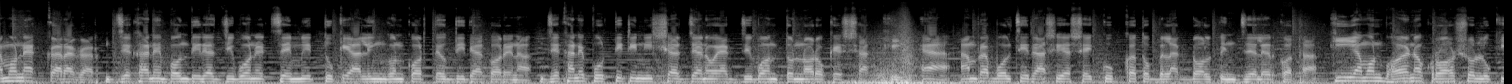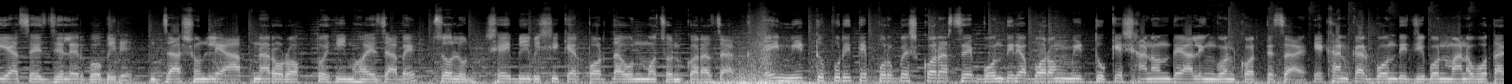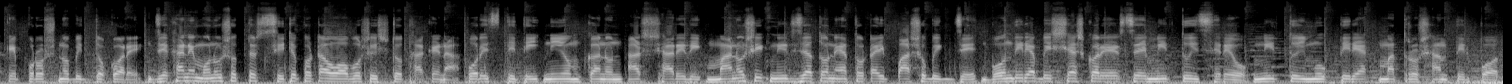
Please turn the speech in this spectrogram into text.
এমন এক কারাগার, যেখানে বন্দিরা জীবনের চেয়ে মৃত্যুকে আলিঙ্গন করতেও দ্বিধা করে না, যেখানে প্রতিটি নিঃশ্বাস যেন এক জীবন্ত নরকের সাক্ষী। হ্যাঁ আমরা বলছি রাশিয়ার সেই কুখ্যাত ব্ল্যাক ডলফিন জেলের কথা। কি এমন ভয়ানক রহস্য লুকিয়ে আছে জেলের গভীরে, যা শুনলে আপনারও রক্ত হিম হয়ে যাবে? চলুন, সেই বিভীষিকের পর্দা উন্মোচন করা যাক। এই মৃত্যুপুরীতে প্রবেশ করার চেয়ে বন্দিরা বরং মৃত্যুকে সানন্দে আলিঙ্গন করতে চায়। এখানকার বন্দি জীবন মানবতাকে প্রশ্নবিদ্ধ করে, যেখানে মনুষ্যত্বের ছিটে ফোটাও অবশিষ্ট থাকে না। পরিস্থিতি, নিয়মকানুন আর শারীরিক, মানসিক নির্যাতন এতটাই পাশবিক যে বন্দিরা বিশ্বাস করে এর চেয়ে মৃত্যুই ছেড়েও মৃত্যুই মুক্তির একমাত্র শান্তির পথ।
